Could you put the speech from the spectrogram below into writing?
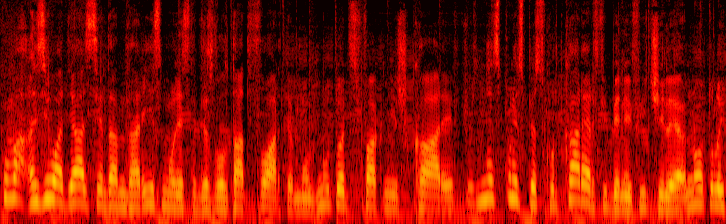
cumva în ziua de azi sedentarismul este dezvoltat foarte mult, nu toți fac mișcare. Ne spuneți pe scurt care ar fi beneficiile notului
